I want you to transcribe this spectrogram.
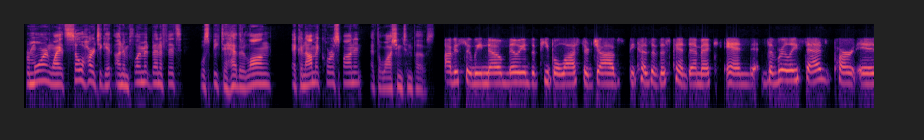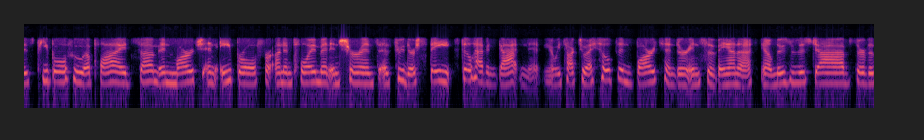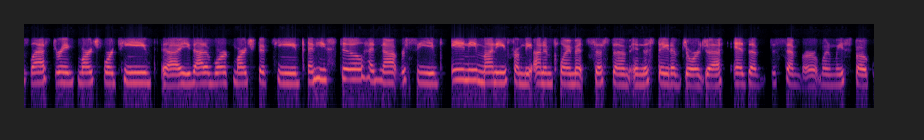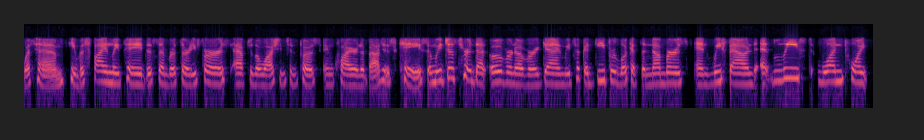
For more on why it's so hard to get unemployment benefits, we'll speak to Heather Long, economic correspondent at the Washington Post. Obviously, we know millions of people lost their jobs because of this pandemic. And the really sad part is people who applied some in March and April for unemployment insurance through their state still haven't gotten it. You know, we talked to a Hilton bartender in Savannah, you know, loses his job, served his last drink March 14th. Uh, he's out of work March 15th, and he still had not received any money from the unemployment system in the state of Georgia as of December when we spoke with him. He was finally paid December 31st after the Washington Post inquired about his case. And we just heard that over and over again. We took a deeper look at the numbers and we found at least 1.2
